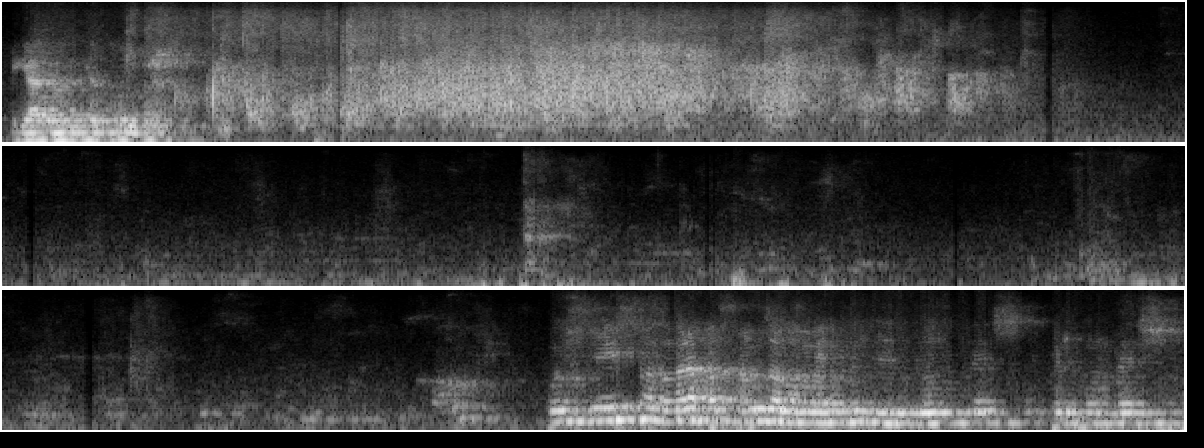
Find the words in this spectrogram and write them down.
Obrigado a todos. Posto isso, agora passamos ao momento de dúvidas e perguntas.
